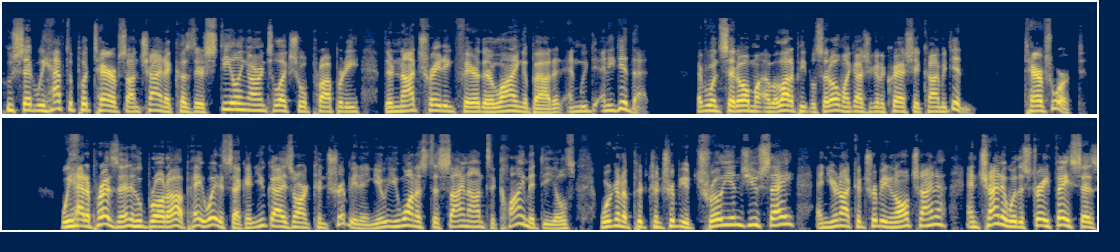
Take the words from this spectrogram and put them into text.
who said we have to put tariffs on China because they're stealing our intellectual property, they're not trading fair, they're lying about it, and we and he did that. Everyone said, "Oh, my, a lot of people said, oh my gosh, you're going to crash the economy." Didn't tariffs worked? We had a president who brought up, hey, wait a second, you guys aren't contributing. You, you want us to sign on to climate deals. We're going to contribute trillions, you say, and you're not contributing all China? And China, with a straight face, says,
